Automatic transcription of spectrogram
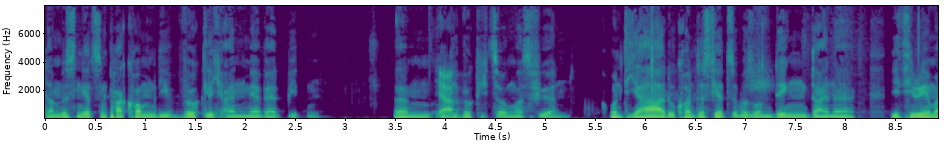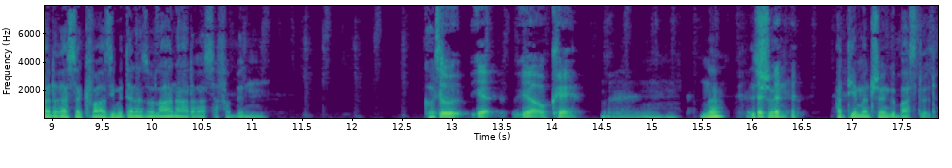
da müssen jetzt ein paar kommen, die wirklich einen Mehrwert bieten. Ähm, ja. die wirklich zu irgendwas führen. Und ja, du konntest jetzt über so ein Ding deine Ethereum-Adresse quasi mit deiner Solana-Adresse verbinden. Gut. So, ja, ja, okay. Ne? Ist schön. Hat jemand schön gebastelt.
